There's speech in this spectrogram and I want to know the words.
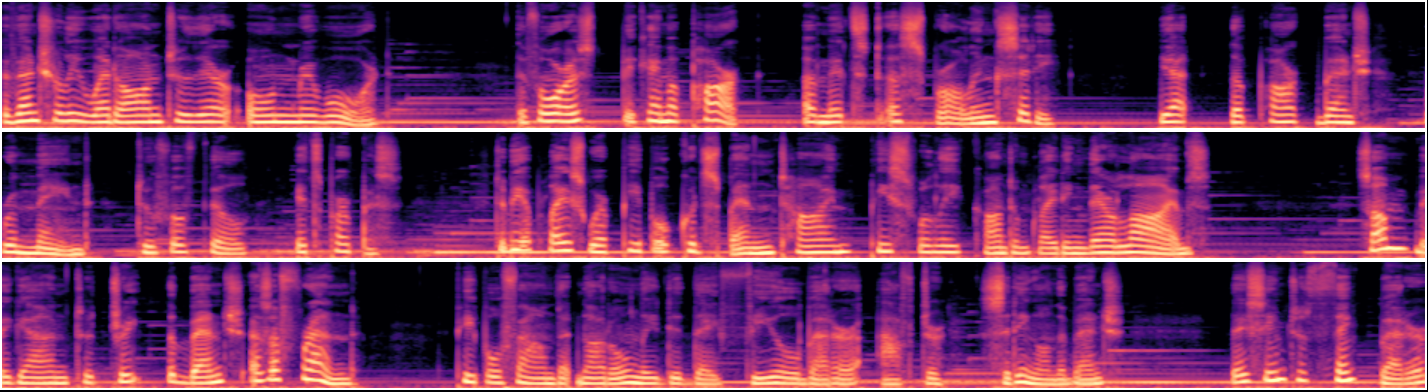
eventually went on to their own reward. The forest became a park amidst a sprawling city. Yet the park bench remained to fulfill its purpose to be a place where people could spend time peacefully contemplating their lives. Some began to treat the bench as a friend. People found that not only did they feel better after sitting on the bench, they seemed to think better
